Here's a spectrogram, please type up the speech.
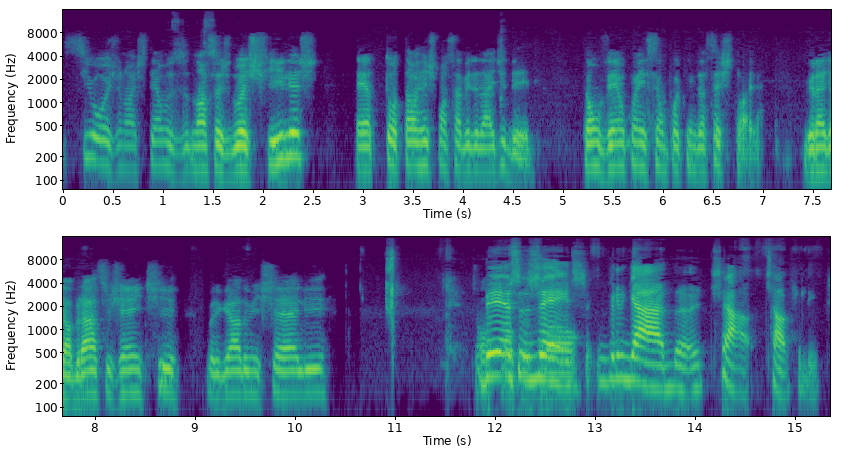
se hoje nós temos nossas duas filhas, é total responsabilidade dele. Então venham conhecer um pouquinho dessa história. Grande abraço, gente. Obrigado, Michele. Beijo, gente. Obrigada. Tchau, tchau, Felipe.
